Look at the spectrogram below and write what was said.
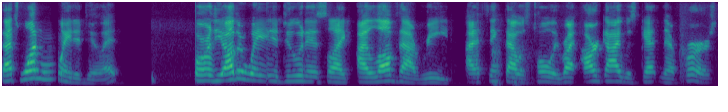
That's one way to do it. Or the other way to do it is like, I love that read. I think that was totally right. Our guy was getting there first.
